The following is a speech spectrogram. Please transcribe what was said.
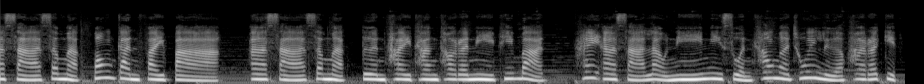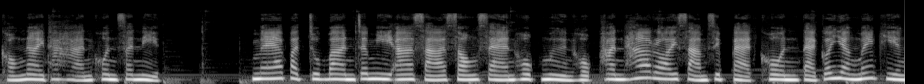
าสาสมัครป้องกันไฟป่า อาสาสมัครเตือนภัยทางธรณีพิบัติ ให้อาสาเหล่านี้มีส่วนเข้ามาช่วยเหลือภารกิจของนายทหารคนสนิทแม้ปัจจุบันจะมีอาสา 266,538 คน แต่ก็ยังไม่เพียง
